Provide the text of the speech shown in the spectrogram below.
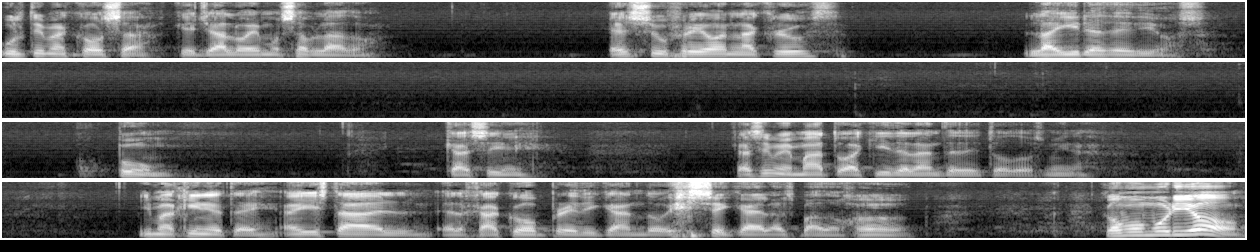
Última cosa que ya lo hemos hablado. Él sufrió en la cruz la ira de Dios. ¡Pum! Casi, casi me mato aquí delante de todos, mira. Imagínate, ahí está el, Jacob predicando y se cae la espada. ¿Cómo murió?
